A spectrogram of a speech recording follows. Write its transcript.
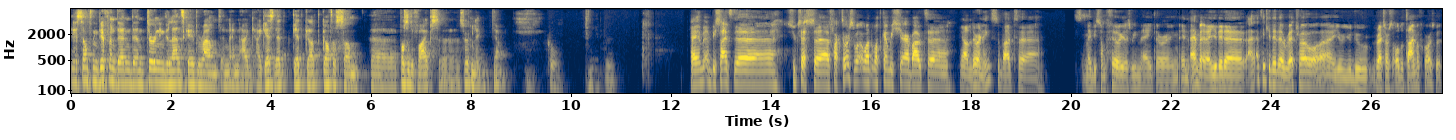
is something different than than turning the landscape around. And and I, I guess that that got got us some uh, positive vibes uh, certainly. Yeah. Cool. Hey, and besides the success uh, factors. What, what, what can we share about uh, yeah learnings about uh, maybe some failures we made or in, in uh, you did a I think you did a retro. Uh, you you do retros all the time, of course. But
